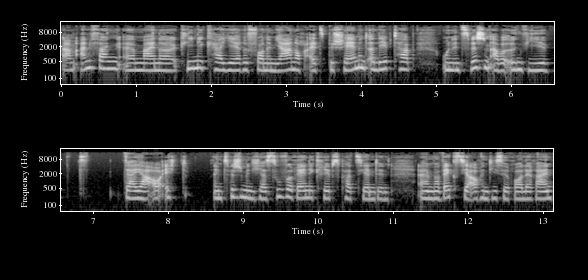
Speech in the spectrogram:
am Anfang äh, meiner Klinikkarriere vor einem Jahr noch als beschämend erlebt habe und inzwischen aber irgendwie da ja auch echt Inzwischen bin ich ja souveräne Krebspatientin. Ähm, man wächst ja auch in diese Rolle rein.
